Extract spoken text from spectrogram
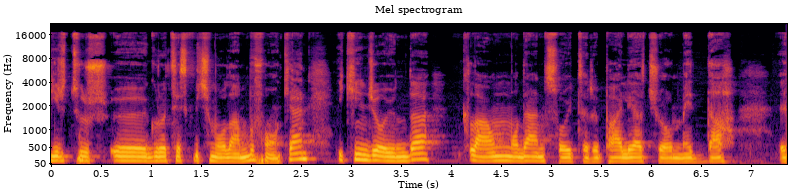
bir tür e, grotesk biçimi olan bu fonken, ikinci oyunda clown, modern soytarı, palyaço, meddah, e,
